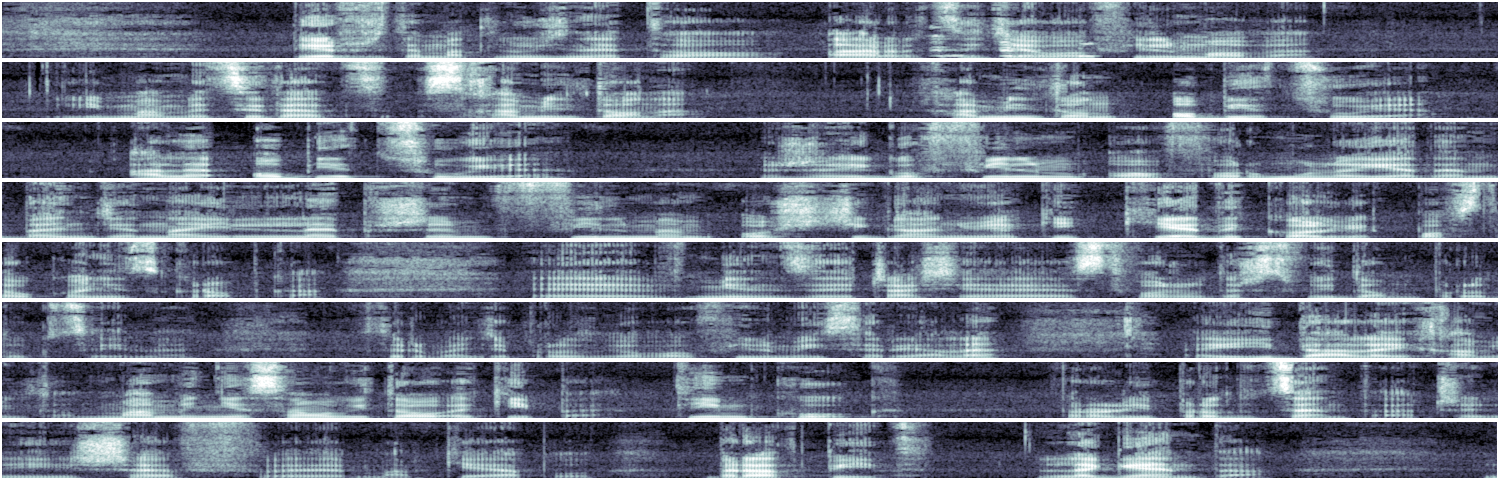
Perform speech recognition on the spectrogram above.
Pierwszy temat luźny to arcydzieło filmowe. I mamy cytat z Hamiltona. Hamilton obiecuje, ale obiecuje, że jego film o Formule 1 będzie najlepszym filmem o ściganiu, jaki kiedykolwiek powstał, koniec kropka. E, W międzyczasie stworzył też swój dom produkcyjny, który będzie produkował filmy i seriale. E, I dalej Hamilton. Mamy niesamowitą ekipę. Tim Cook w roli producenta, czyli szef e, marki Apple. Brad Pitt, legenda.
